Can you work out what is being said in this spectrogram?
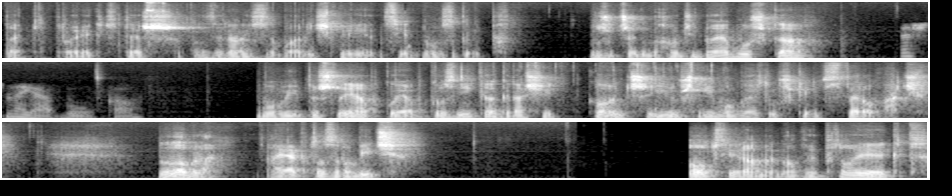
Taki projekt też zrealizowaliśmy z jedną z grup. Żuczek dochodzi do jabłuszka, Pyszne jabłko. Mówi pyszne jabłko, jabłko znika, gra się kończy, już nie mogę duszkiem sterować. No dobra, a jak to zrobić? Otwieramy nowy projekt,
